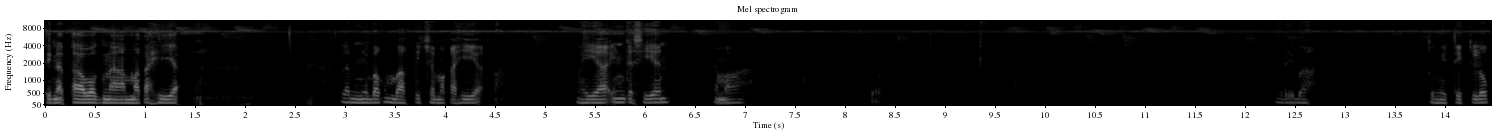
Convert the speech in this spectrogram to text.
tinatawag na makahiya. Alam niyo ba kung bakit siya makahiya? Mahiyain kasi yan. Ang mga ito. O diba? Tumitiklop.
